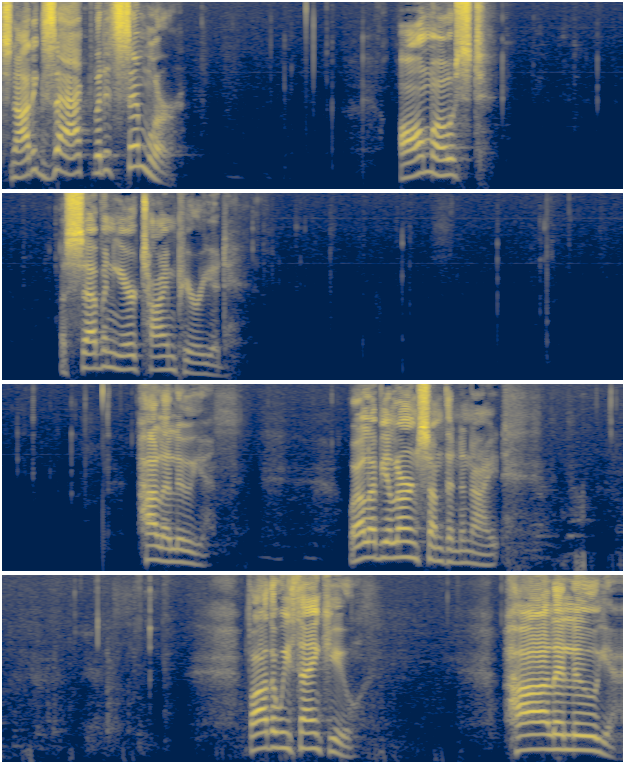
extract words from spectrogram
It's not exact, but it's similar. Almost a seven year time period. Hallelujah. Well, have you learned something tonight? Father, we thank you. Hallelujah.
